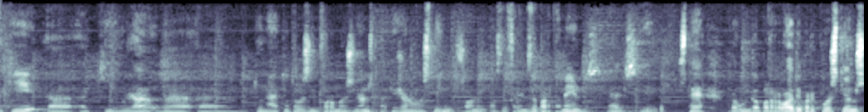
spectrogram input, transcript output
aquí eh, qui haurà de eh, donar totes les informacions, perquè jo no les tinc, són els diferents departaments. Eh? Si vostè pregunta pel rebot i per qüestions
